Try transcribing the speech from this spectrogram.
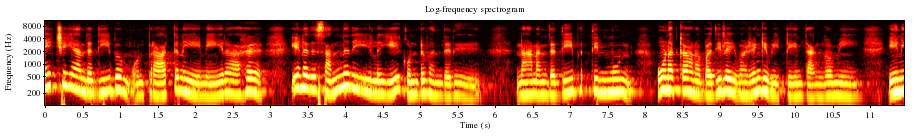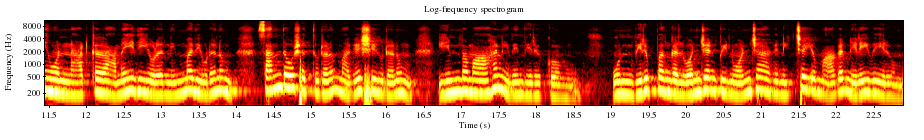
ஏற்றிய அந்த தீபம் உன் பிரார்த்தனையை நேராக எனது சன்னதியிலேயே கொண்டு வந்தது. நான் அந்த தீபத்தின் முன் உனக்கான பதிலை வழங்கிவிட்டேன் தங்கமே. இனி உன் நாட்கள் அமைதியுடன் நிம்மதியுடனும் சந்தோஷத்துடனும் மகிழ்ச்சியுடனும் இன்பமாக நிறைந்திருக்கும். உன் விருப்பங்கள் ஒன்றன் பின் ஒன்றாக நிச்சயமாக நிறைவேறும்.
